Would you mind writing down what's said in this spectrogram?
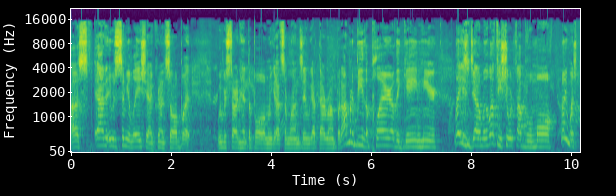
us. It was simulation. I couldn't solve, but we were starting to hit the ball and we got some runs in. We got that run. But I'm going to be the player of the game here. Ladies and gentlemen, the lefty shortstop of them all. Really much, I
